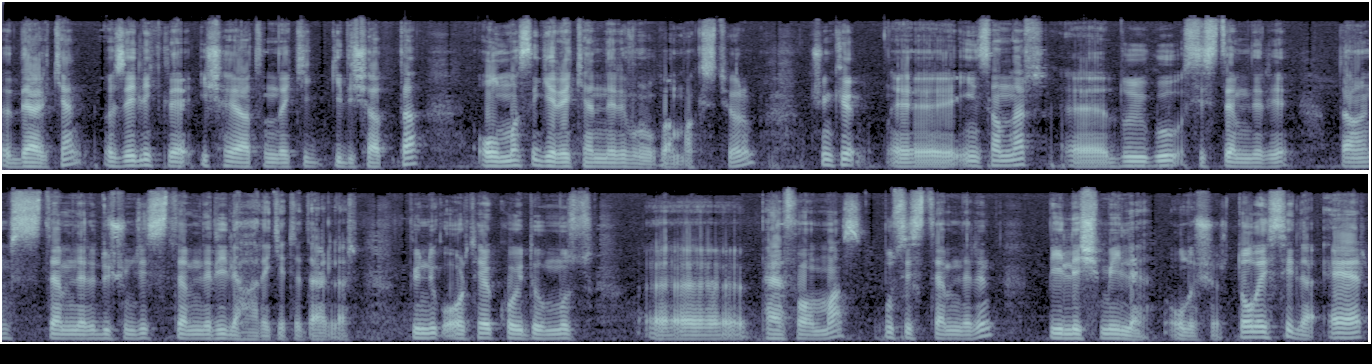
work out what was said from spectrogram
derken özellikle iş hayatındaki gidişatta olması gerekenleri vurgulamak istiyorum. Çünkü e, insanlar e, duygu sistemleri, davranış sistemleri, düşünce sistemleriyle hareket ederler. Günlük ortaya koyduğumuz e, performans bu sistemlerin birleşimiyle oluşur. Dolayısıyla eğer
